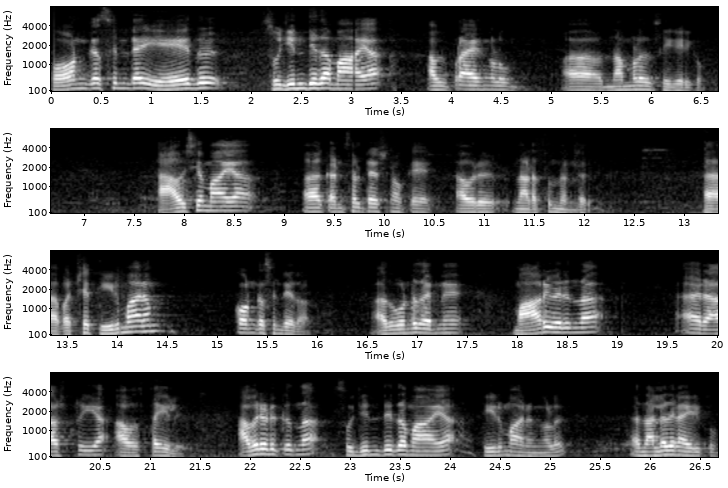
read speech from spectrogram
കോൺഗ്രസിന്റെ ഏത് സുചിന്തിതമായ അഭിപ്രായങ്ങളും നമ്മൾ സ്വീകരിക്കും. ആവശ്യമായ കൺസൾട്ടേഷനൊക്കെ അവർ നടത്തുന്നുണ്ട്. പക്ഷെ പക്ഷേ തീരുമാനം കോൺഗ്രസിന്റേതാണ് അതുകൊണ്ട് തന്നെ മാറി വരുന്ന രാഷ്ട്രീയ അവസ്ഥയിൽ അവരെടുക്കുന്ന സുചിന്തിതമായ തീരുമാനങ്ങൾ നല്ലതിനായിരിക്കും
